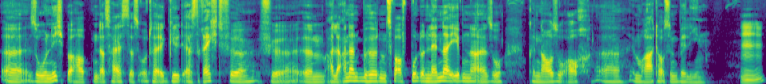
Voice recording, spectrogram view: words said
äh, so nicht behaupten. Das heißt, das Urteil gilt erst recht für, für ähm, alle anderen Behörden, und zwar auf Bund- und Länderebene, also genauso auch äh, im Rathaus in Berlin. Mhm.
